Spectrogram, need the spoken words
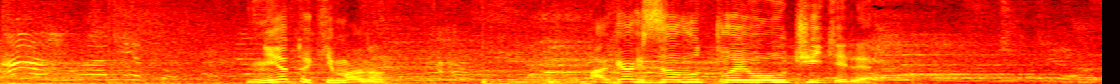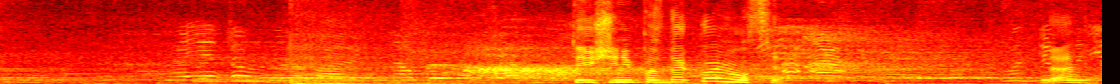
А, нету. Нету кимоно? А как зовут твоего учителя? А я. Ты еще не познакомился? Да? Николаевич.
